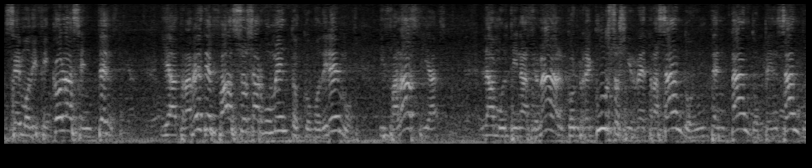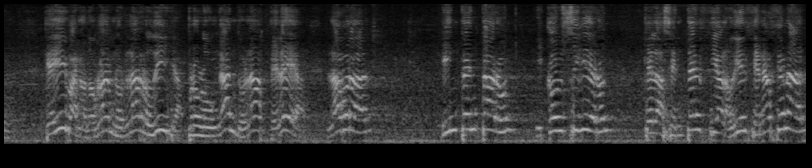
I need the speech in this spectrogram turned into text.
se modificó la sentencia y a través de falsos argumentos, como diremos, y falacias, la multinacional con recursos y retrasando, intentando, pensando que iban a doblarnos la rodilla, prolongando la pelea laboral, intentaron y consiguieron que la sentencia, la Audiencia Nacional,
